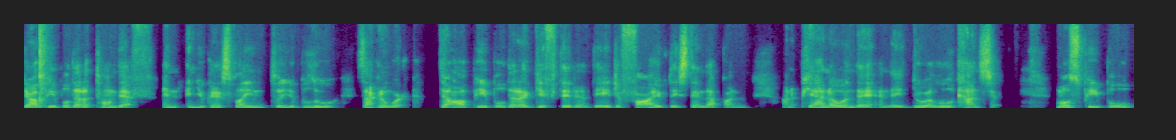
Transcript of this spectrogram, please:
there are people that are tone deaf, and and you can explain till you're blue. It's not going to work there are people that are gifted and at the age of five they stand up on on a piano and they and they do a little concert most people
